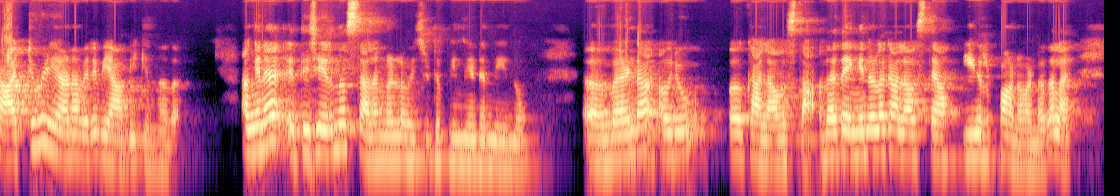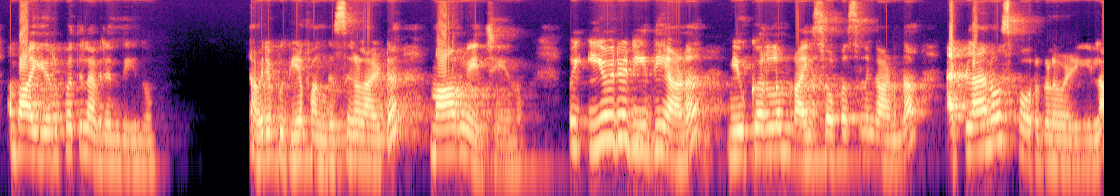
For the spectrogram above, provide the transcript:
കാറ്റ് വഴിയാണ് അവർ വ്യാപിക്കുന്നത്. അങ്ങനെ എത്തിച്ചേരുന്ന സ്ഥലങ്ങളിൽ വെച്ചിട്ട് പിന്നീട് ചെയ്യുന്നു? വേണ്ട ഒരു കാലാവസ്ഥ. അതായത് എങ്ങനെയുള്ള കാലാവസ്ഥ ഈർപ്പാണ് വേണ്ടത് അല്ലേ? അപ്പൊ ആ ഈർപ്പത്തിൽ അവരെന്ത് ചെയ്യുന്നു? അവർ പുതിയ ഫംഗസുകളായിട്ട് മാറുകയും ചെയ്യുന്നു. അപ്പോൾ ഈ ഒരു രീതിയാണ് മ്യൂക്കറിലും റൈസോപ്പസിലും കാണുന്ന അപ്ലാനോസ്പോറുകൾ വഴിയുള്ള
